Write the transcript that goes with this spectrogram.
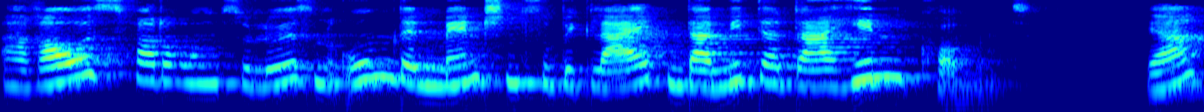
Herausforderungen zu lösen, um den Menschen zu begleiten, damit er dahin kommt. Ja?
